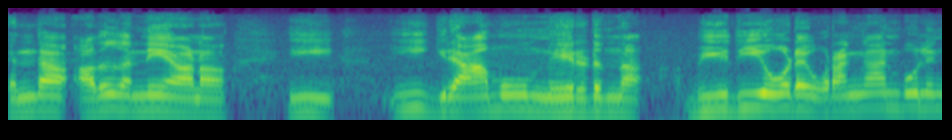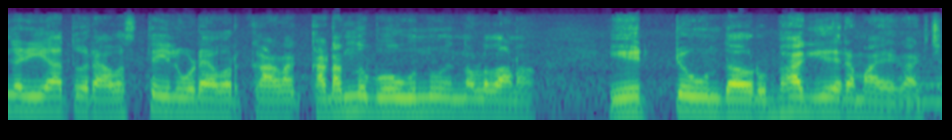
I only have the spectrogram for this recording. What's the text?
എന്താ അത് തന്നെയാണ് ഈ ഈ ഗ്രാമവും നേരിടുന്ന ഭീതിയോടെ ഉറങ്ങാൻ പോലും കഴിയാത്ത ഒരവസ്ഥയിലൂടെ അവർ കട- കടന്നു പോകുന്നു എന്നുള്ളതാണ് ഏറ്റവും ദൗർഭാഗ്യകരമായ കാഴ്ച.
